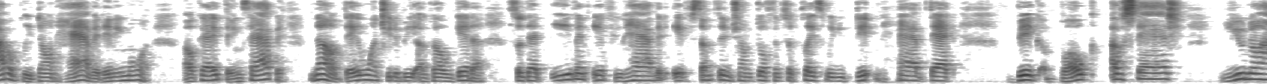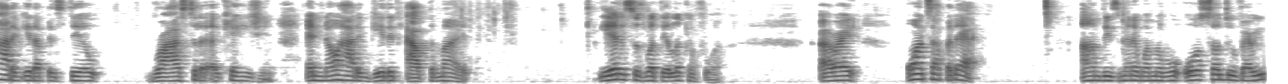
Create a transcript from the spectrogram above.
probably don't have it anymore. Okay, things happen. No, they want you to be a go getter so that even if you have it, if something jumped off into a place where you didn't have that big bulk of stash, you know how to get up and still rise to the occasion and know how to get it out the mud. Yeah, this is what they're looking for. All right. On top of that, um, these men and women will also do very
